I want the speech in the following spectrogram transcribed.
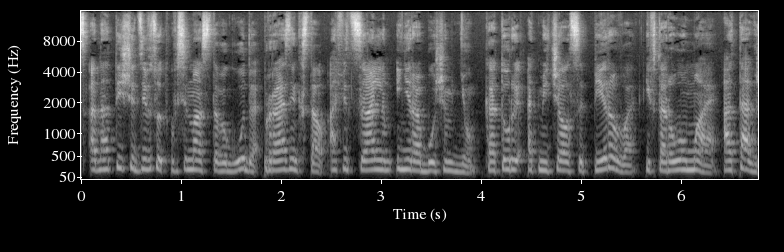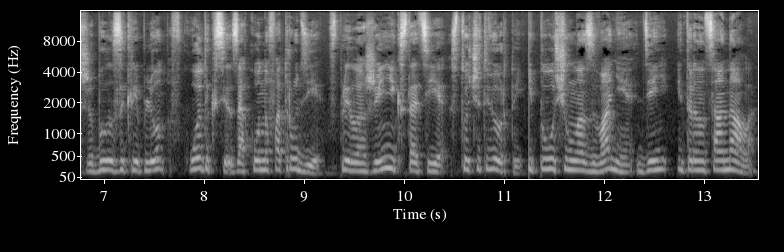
С 1918 года праздник стал официальным и нерабочим днем, который отмечался 1 и 2 мая, а также был закреплен в Кодексе законов о труде в приложении к статье 104 и получил название День интернационала.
